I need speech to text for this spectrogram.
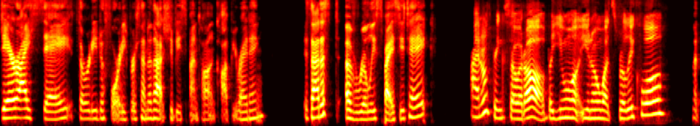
dare I say 30 to 40% of that should be spent on copywriting? Is that a, a really spicy take? I don't think so at all. But you want you know what's really cool? What?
